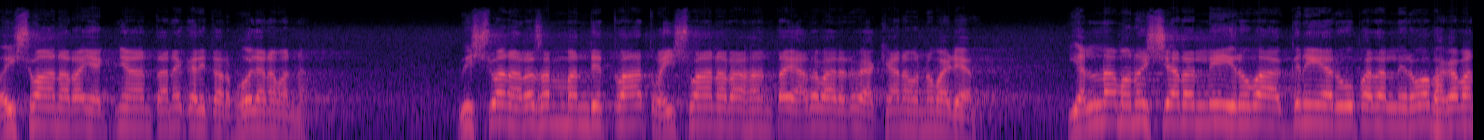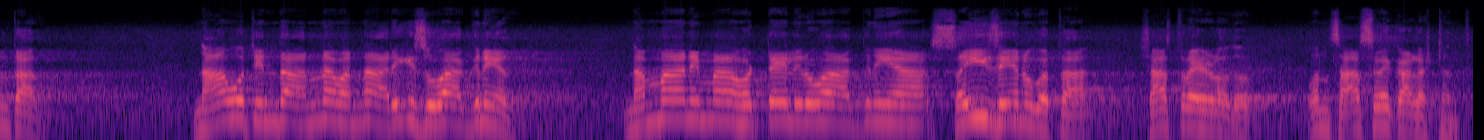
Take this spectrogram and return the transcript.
ವೈಶ್ವಾನರ ಯಜ್ಞ ಅಂತಲೇ ಕರೀತಾರೆ ಭೋಜನವನ್ನು. ವಿಶ್ವನರ ಸಂಬಂಧಿತ್ವಾತ್ ವೈಶ್ವಾನರ ಅಂತ ಯಾದವಾರರು ವ್ಯಾಖ್ಯಾನವನ್ನು ಮಾಡ್ಯಾರ. ಎಲ್ಲ ಮನುಷ್ಯರಲ್ಲಿ ಇರುವ ಅಗ್ನಿಯ ರೂಪದಲ್ಲಿರುವ ಭಗವಂತ ನಾವು ತಿಂದ ಅನ್ನವನ್ನು ಅರಗಿಸುವ ಅಗ್ನಿ ಅದು. ನಮ್ಮ ನಿಮ್ಮ ಹೊಟ್ಟೆಯಲ್ಲಿರುವ ಅಗ್ನಿಯ ಸೈಜ್ ಏನು ಗೊತ್ತಾ? ಶಾಸ್ತ್ರ ಹೇಳೋದು, ಒಂದು ಸಾಸಿವೆ ಕಾಳಷ್ಟಂತೆ.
